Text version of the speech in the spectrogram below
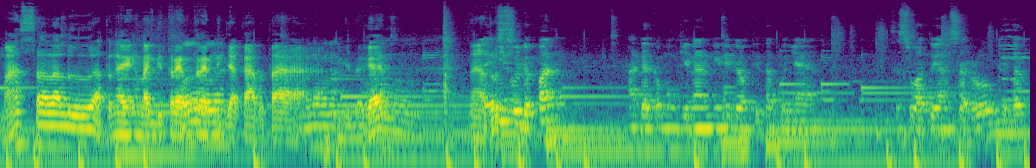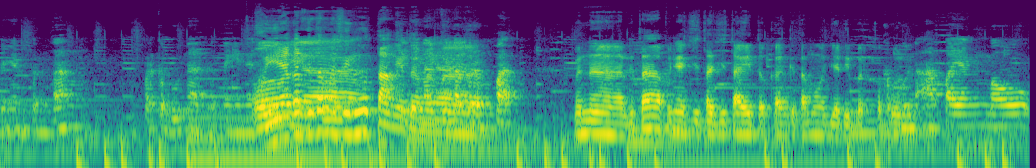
masa lalu atau nggak yang lagi tren-tren di Jakarta gitu kan nah Nah, terus minggu depan ada kemungkinan ini dong kita punya sesuatu yang seru kita pengen tentang perkebunan pengennya oh iya kan iya. kita masih ngutang itu keinginan kita memang berempat bener kita punya cita-cita itu kan kita mau jadi kebun berkebun apa yang mau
